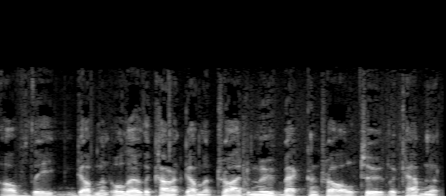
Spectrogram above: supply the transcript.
of the government. Although the current government tried to move back control to the cabinet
